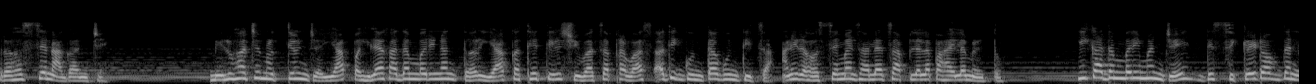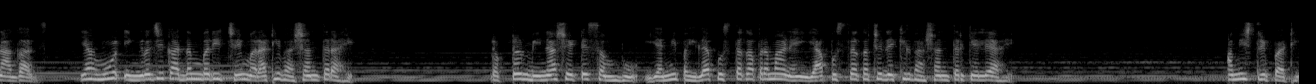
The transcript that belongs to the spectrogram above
रहस्य नागांचे. मेलुहाचे मृत्युंजय या पहिल्या कादंबरीनंतर या कथेतील शिवाचा प्रवास अधिक गुंतागुंतीचा आणि रहस्यमय झाल्याचा आपल्याला पाहायला मिळतो. ही कादंबरी म्हणजे the secret of the Nagas या मूळ इंग्रजी कादंबरीचे मराठी भाषांतर आहे. डॉक्टर मीना शेटे संभू यांनी पहिल्या पुस्तकाप्रमाणे या पुस्तकाचे देखील भाषांतर केले आहे. अमिश त्रिपाठी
